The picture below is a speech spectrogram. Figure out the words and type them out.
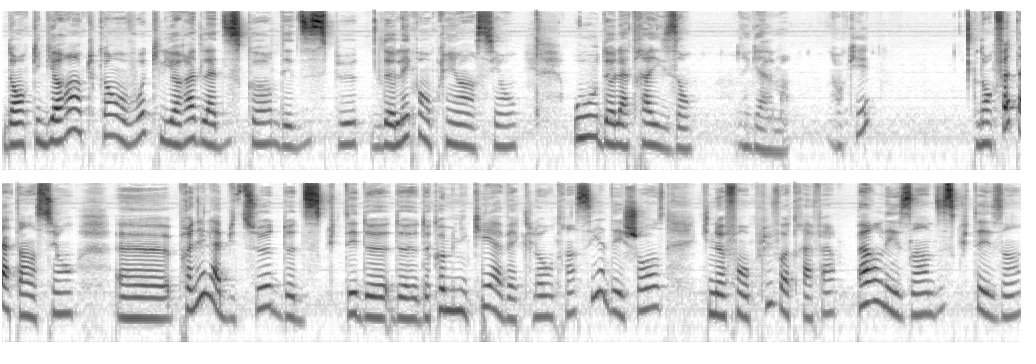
Donc, il y aura, en tout cas, on voit qu'il y aura de la discorde, des disputes, de l'incompréhension ou de la trahison également. OK? Donc, faites attention. Euh, prenez l'habitude de discuter, de, communiquer avec l'autre. Hein. S'il y a des choses qui ne font plus votre affaire, parlez-en, discutez-en.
